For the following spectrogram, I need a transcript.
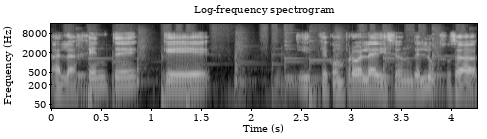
a la gente que, que compró la edición deluxe. O sea,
